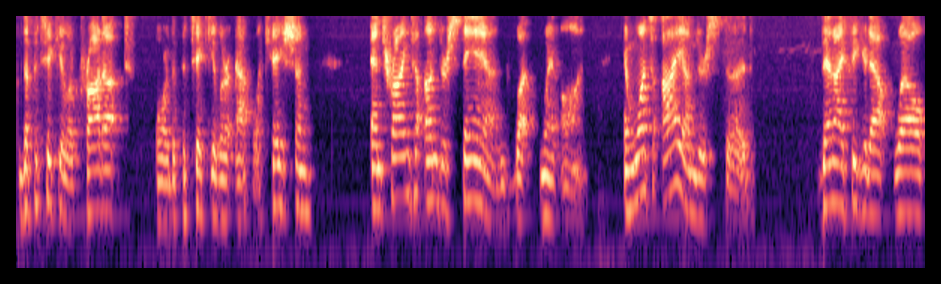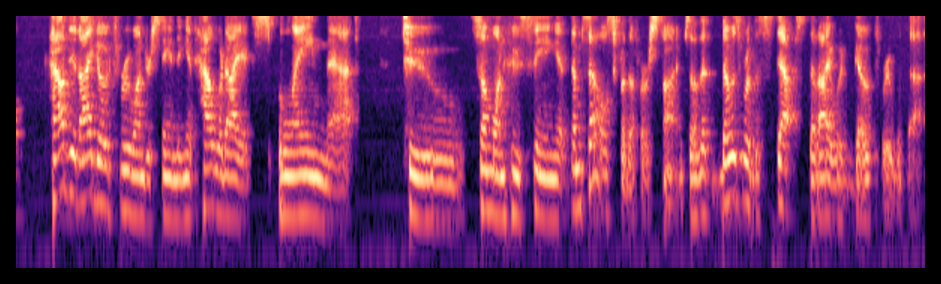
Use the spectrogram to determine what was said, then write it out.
the particular product or the particular application and trying to understand what went on. And once I understood, then I figured out, well, how did I go through understanding it? How would I explain that to someone who's seeing it themselves for the first time? So that those were the steps that I would go through with that.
